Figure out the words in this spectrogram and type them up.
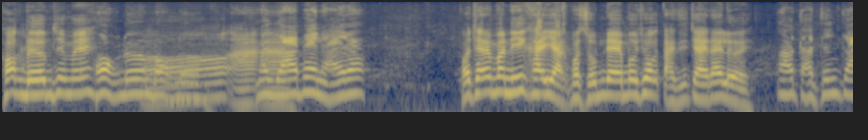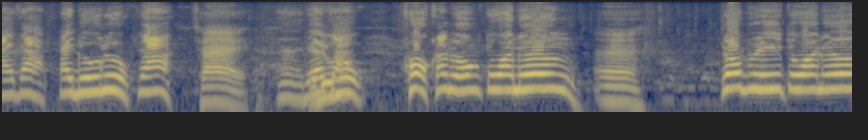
คอกเดิมใช่ไหมพอกเดิมพอกเดิมอ๋ออ่า ไมันย้ายไปไหนแล้ว เพราะฉะนั้นวันนี้ใครอยากผสมแดงเพิ่มโชคตัดสินใจได้เลยเอาตัดสินใจได้ไปดูลูกจ้าใช่ เออเดี๋ยวไปดูจะลูก โคกขลงตัวหนึ่งเออ ลบบุรีตัวหนึ่ง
